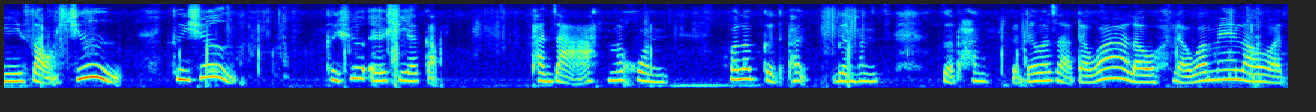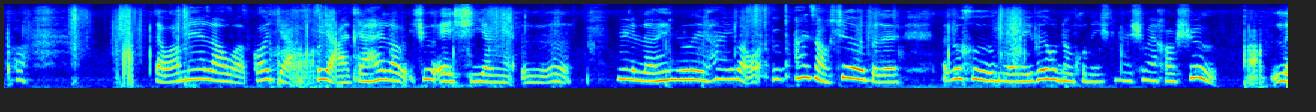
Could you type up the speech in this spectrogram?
มีสองชื่อ คือชื่อ คือชื่อเอเชียกับพันจ๋าทุกคน เพราะเราเกิดพันเดือนพันเกิดพันเกิดเดือนภาษาแต่ว่าเราแต่ว่าแม่เราอะพ่อแต่ว่าแม่เราอะก็อยากก็อยากจะให้เราชื่อเอเชียไงเออไม่เลยเลยให้แบบว่าให้สองชื่อไปเลย แล้วก็คือเรามีเพื่อนคนหนึ่งคนนี้ใช่ไหมใช่ไหมเขาชื่อเล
